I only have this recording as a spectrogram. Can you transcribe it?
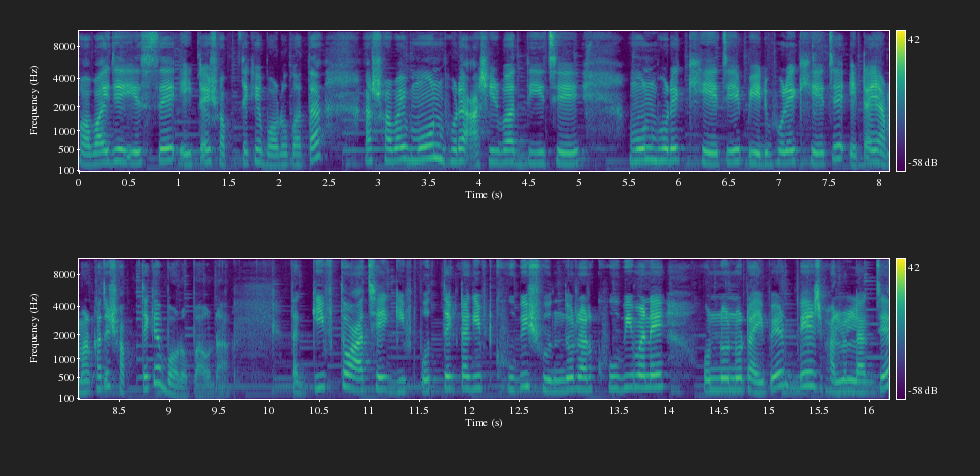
সবাই যে এসছে, এইটাই সব থেকে বড় কথা। আর সবাই মন ভরে আশীর্বাদ দিয়েছে, মন ভরে খেয়েছে, পেট ভরে খেয়েছে, এটাই আমার কাছে সব থেকে বড় পাওনা। তা গিফট তো আছেই গিফট প্রত্যেকটা গিফট খুবই সুন্দর আর খুবই মানে অন্য অন্য টাইপের বেশ ভালো লাগছে।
